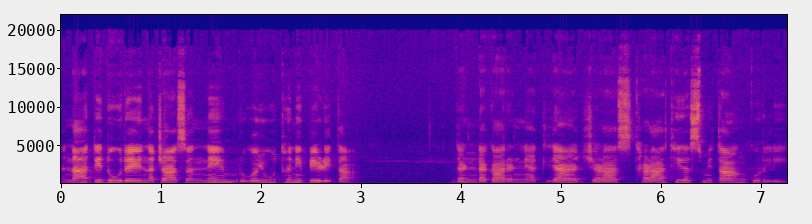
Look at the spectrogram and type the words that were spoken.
नातिदूरे नचासन्ने मृगयूथ निपीडिता दंडकारण्यातल्या जळास्थळात ही अस्मिता अंकुरली।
